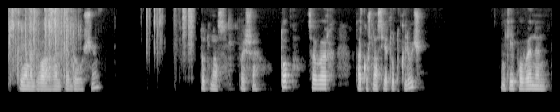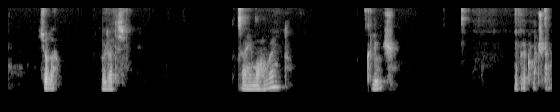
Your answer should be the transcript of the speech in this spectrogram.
Дістаємо два гвинти довші. Тут у нас пише топ, це верх. Також у нас є тут ключ, який повинен сюди вставлятися. Даємо гвинт, ключ і прикручуємо.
